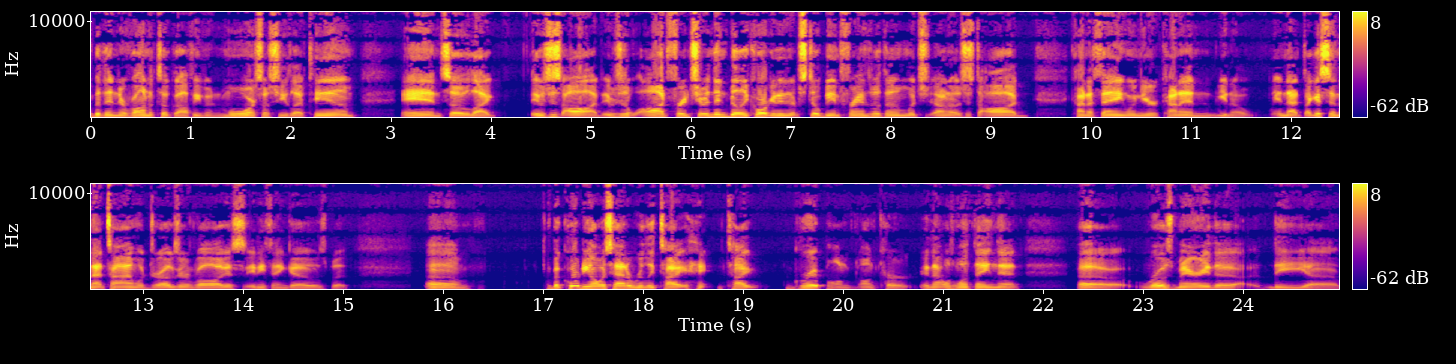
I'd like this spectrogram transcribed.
but then Nirvana took off even more, so she left him, and so like it was just odd. It was just an odd friendship, and then Billy Corgan ended up still being friends with him, which I don't know. It's just an odd kind of thing when you're kind of in, you know, in that, I guess in that time when drugs are involved, I guess anything goes, but, um, but Courtney always had a really tight, tight grip on, on Kurt. And that was one thing that, uh, Rosemary, the, the, uh,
